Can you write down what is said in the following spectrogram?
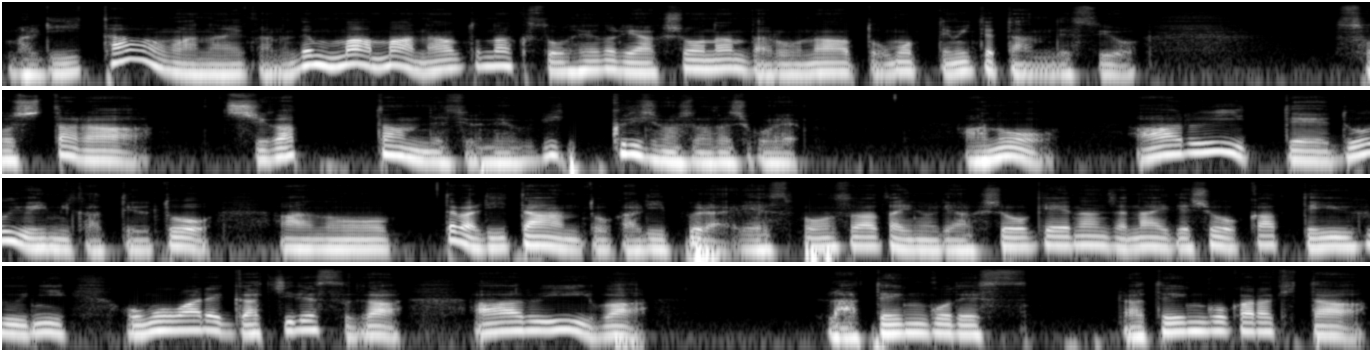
まあ、リターンはないかなでもまあまあなんとなくその辺のリアクションなんだろうなと思って見てたんですよ。そしたら違ったんですよね。びっくりしました私これ。あの RE ってどういう意味かっていうとあの例えばリターンとかリプライレスポンスあたりの略称形なんじゃないでしょうかっていうふうに思われがちですが RE はラテン語です。ラテン語から来た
